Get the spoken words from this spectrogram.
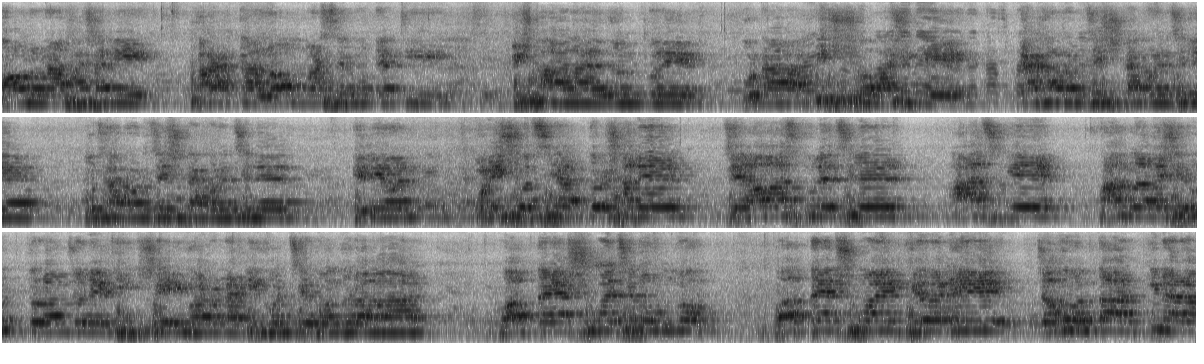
মৌলানা ভাসানী ফারাক্কা লং মার্চের মতো একটি বিশাল আয়োজন করে গোটা বিশ্ববাসীকে দেখানোর চেষ্টা করেছিলেন, বোঝানোর চেষ্টা করেছিলেন। তিনি উনিশশো ছিয়াত্তর সালে যে আওয়াজ তুলেছিলেন, আজকে বাংলাদেশের উত্তর অঞ্চলে ঠিক সেই ঘটনাটি ঘটছে বন্ধুরা আমার। পদ্মা এক সময় ছিল উন্নত পদ্মা এক সময় ঢেউ যখন তার কিনারা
